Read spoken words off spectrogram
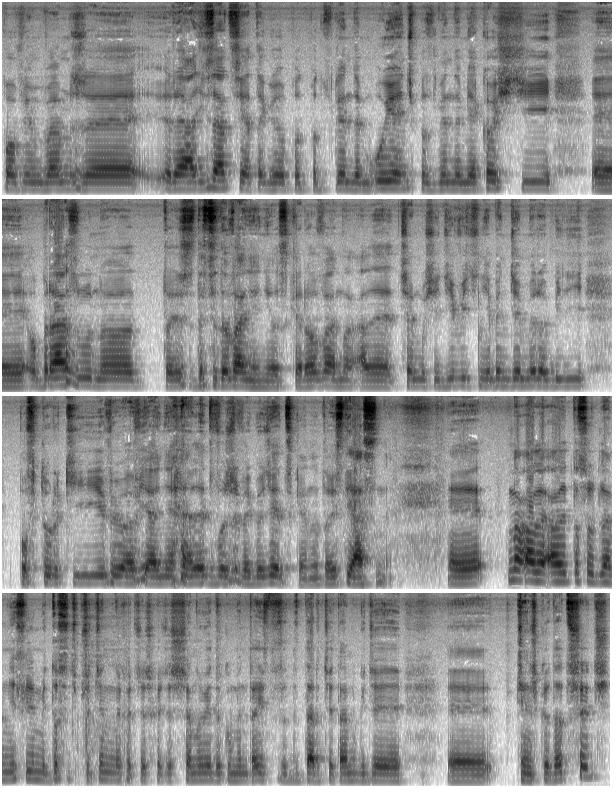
powiem Wam, że realizacja tego pod, pod względem ujęć, pod względem jakości e, obrazu, no to jest zdecydowanie nie Oscarowa, no ale czemu się dziwić, nie będziemy robili powtórki wyławiania ledwo żywego dziecka, no to jest jasne. E, no ale, ale to są dla mnie filmy dosyć przeciętne, chociaż, chociaż szanuję dokumentalistów za dotarcie tam, gdzie e, ciężko dotrzeć.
